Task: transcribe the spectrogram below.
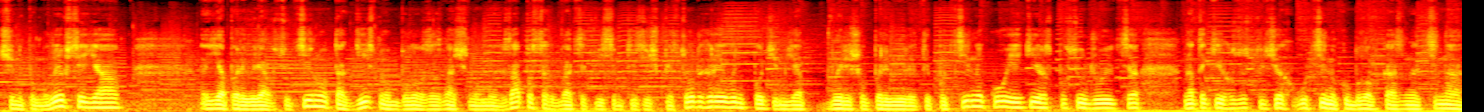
чи не помилився я, я перевіряв цю ціну. Так дійсно було зазначено в моїх записах 28 500 гривень. Потім я вирішив перевірити по ціннику, який розповсюджується на таких зустрічах. У ціннику була вказана ціна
